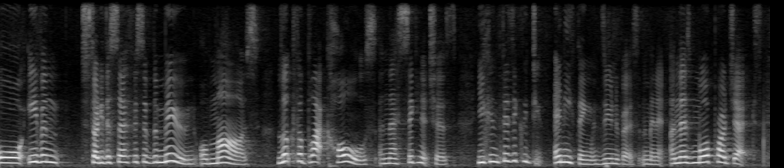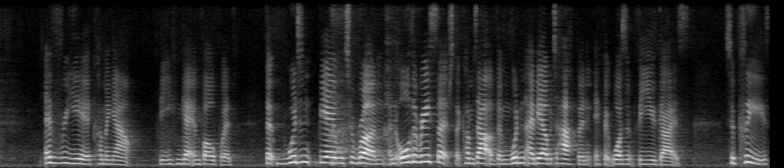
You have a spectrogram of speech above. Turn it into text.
or even study the surface of the moon or Mars, look for black holes and their signatures. You can physically do anything with Zooniverse at the minute, and there's more projects every year coming out that you can get involved with that wouldn't be able to run, and all the research that comes out of them wouldn't be able to happen if it wasn't for you guys. So please,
